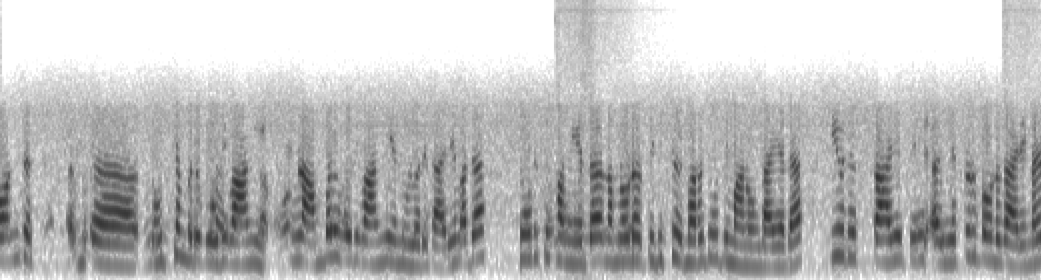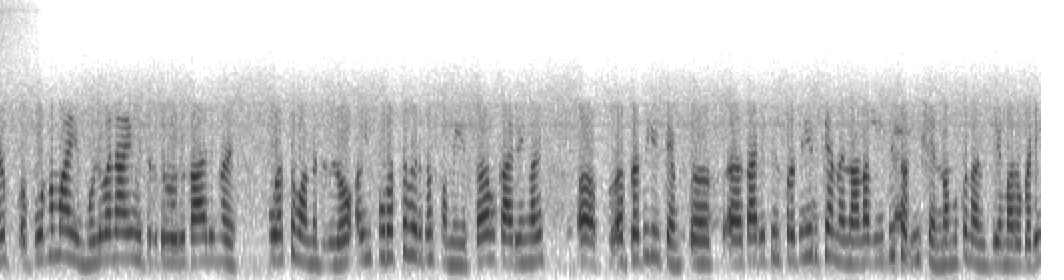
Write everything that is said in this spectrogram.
കോൺഗ്രസ് നൂറ്റമ്പത് കോടി വാങ്ങി നമ്മൾ അമ്പത് കോടി വാങ്ങി എന്നുള്ള ഒരു കാര്യം. അത് ചോദിച്ച സമയത്ത് നമ്മളോട് തിരിച്ച് മറുചോദ്യമാണ് ഉണ്ടായത്. ഈ ഒരു കാര്യത്തിൽ ഇലക്ട്രൽ ബോണ്ട് കാര്യങ്ങൾ പൂർണമായും മുഴുവനായും ഇത്തരത്തിലുള്ള ഒരു കാര്യങ്ങൾ പുറത്തു വന്നിട്ടുള്ളൂ ഈ പുറത്തു വരുന്ന സമയത്ത് കാര്യങ്ങൾ പ്രതികരിക്കാം കാര്യത്തിൽ പ്രതികരിക്കാം എന്നാണ് വി. ഡി. സതീശൻ നമുക്ക് നൽകിയ മറുപടി.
